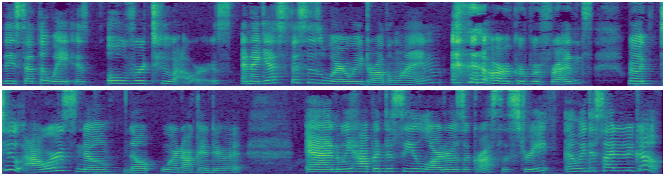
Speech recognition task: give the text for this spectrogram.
they said the wait is over two hours. And I guess this is where we draw the line, our group of friends. We're like, two hours? No, no, we're not going to do it. And we happened to see Lardo's across the street and we decided to go.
